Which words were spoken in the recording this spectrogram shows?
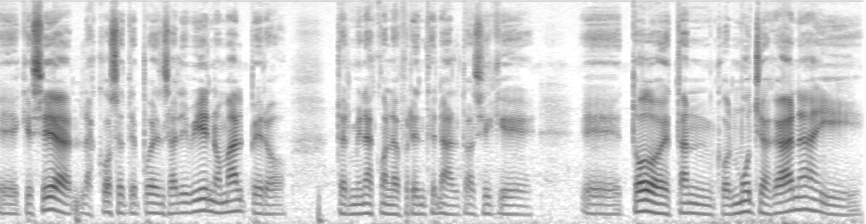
eh, que sea, las cosas te pueden salir bien o mal, pero terminás con la frente en alto. Así que eh, todos están con muchas ganas y,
